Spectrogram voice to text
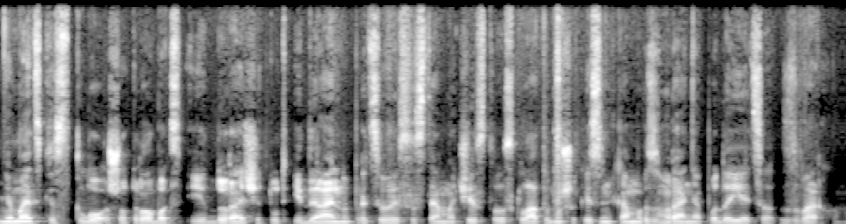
Німецьке скло Shotrobox і, до речі, тут ідеально працює система чистого скла, тому що кисень камер згорання подається зверху.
